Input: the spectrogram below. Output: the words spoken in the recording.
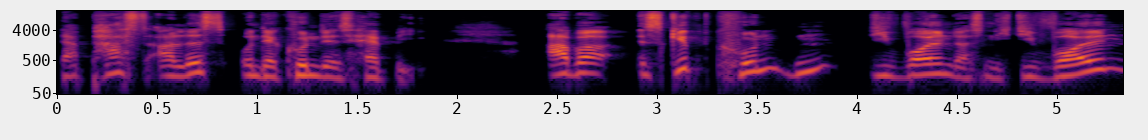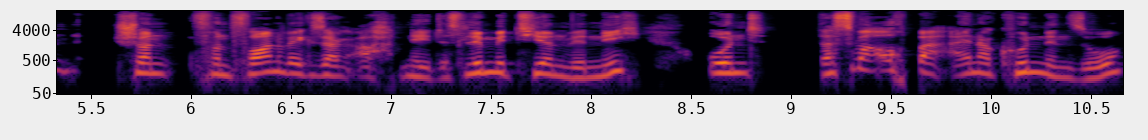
da passt alles und der Kunde ist happy. Aber es gibt Kunden, die wollen das nicht. Die wollen schon von vorneweg sagen, ach nee, das limitieren wir nicht. Und das war auch bei einer Kundin so.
